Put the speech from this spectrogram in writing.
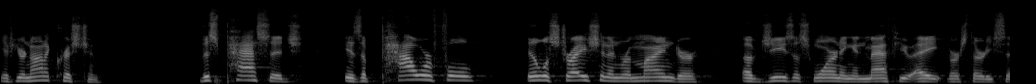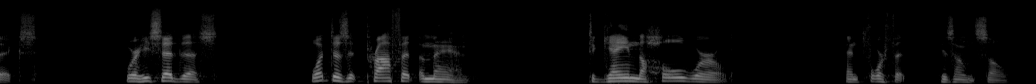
if you're not a Christian, this passage is a powerful illustration and reminder of Jesus' warning in Matthew 8, verse 36, where he said this what does it profit a man to gain the whole world and forfeit his own soul?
